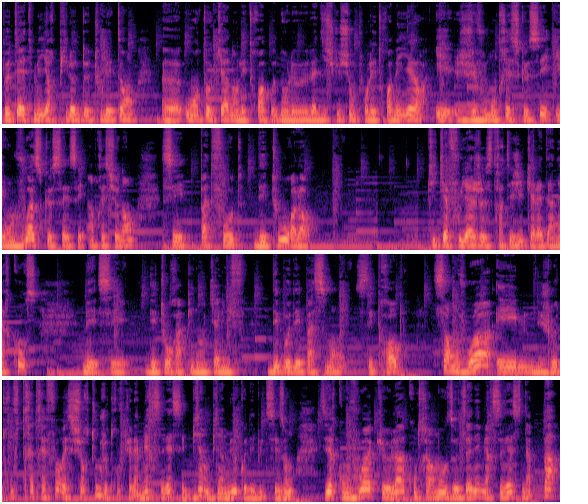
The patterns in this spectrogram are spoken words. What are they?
peut-être meilleur pilote de tous les temps, euh, ou en tout cas dans, la discussion pour les trois meilleurs, et je vais vous montrer ce que c'est, et on le voit ce que c'est, c'est impressionnant, c'est pas de faute, des tours, alors petit cafouillage stratégique à la dernière course, mais c'est des tours rapides en qualif, des beaux dépassements, c'est propre, ça on voit et je le trouve très très fort et surtout je trouve que la Mercedes est bien bien mieux qu'au début de saison. C'est-à-dire qu'on voit que là, contrairement aux autres années, Mercedes n'a pas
